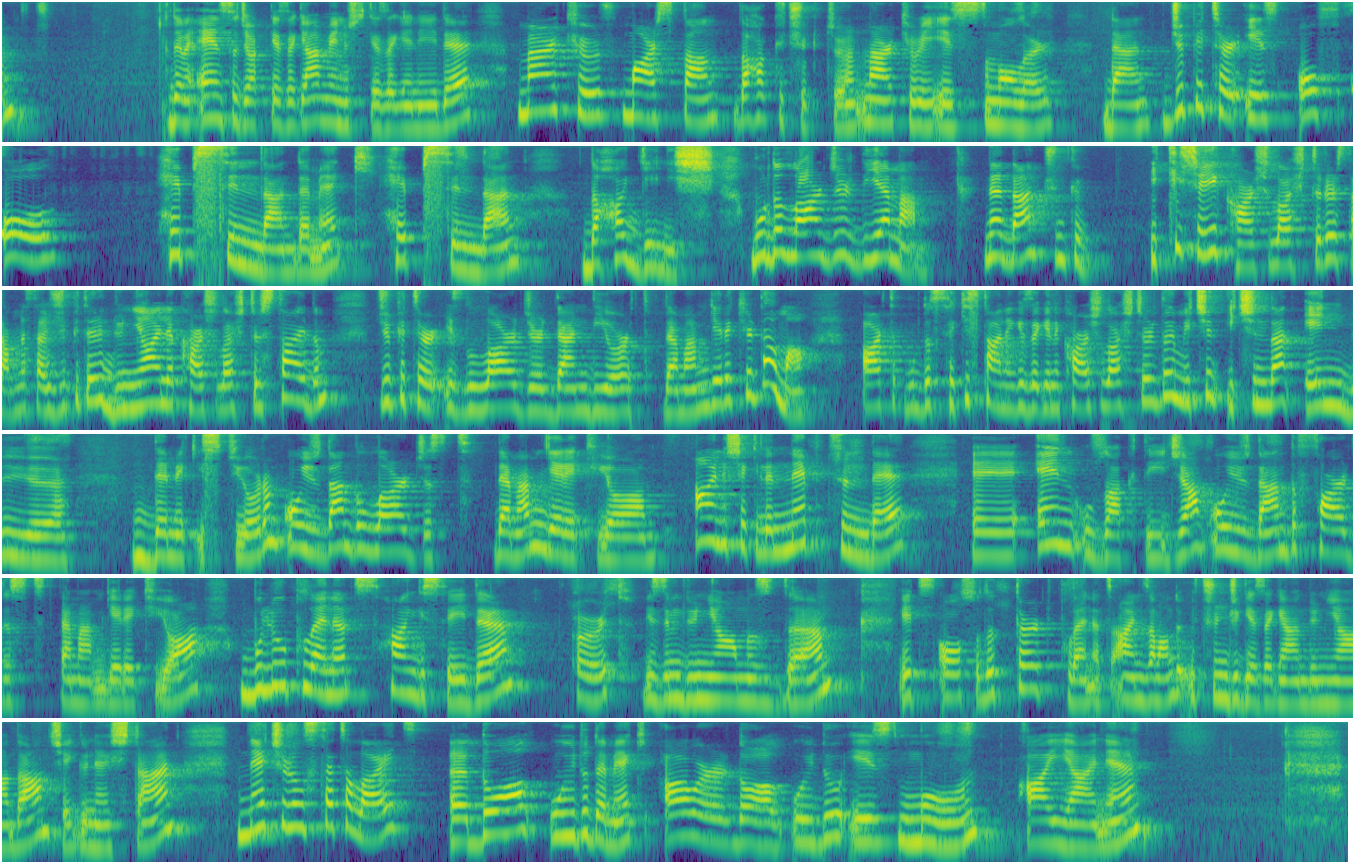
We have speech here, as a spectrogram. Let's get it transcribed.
Değil mi? En sıcak gezegen Venüs gezegeniydi. Merkür Mars'tan daha küçüktü. Mercury is smaller than. Jupiter is of all hepsinden demek. Hepsinden daha geniş. Burada larger diyemem. Neden? Çünkü iki şeyi karşılaştırırsam mesela Jüpiter'i Dünya ile karşılaştırsaydım Jupiter is larger than the Earth demem gerekirdi ama Artık burada 8 tane gezegeni karşılaştırdığım için içinden en büyüğü demek istiyorum. O yüzden the largest demem gerekiyor. Aynı şekilde Neptün'de e, en uzak diyeceğim. O yüzden the farthest demem gerekiyor. Blue planet hangisiydi? Earth bizim dünyamızdı. It's also the third planet. Aynı zamanda üçüncü gezegen dünyadan, şey güneşten. Natural satellite e, doğal uydu demek. Our doğal uydu is moon. Ay yani.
